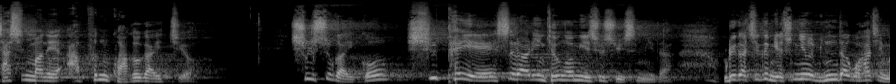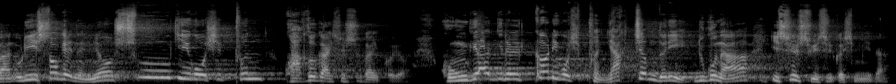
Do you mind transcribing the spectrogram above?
자신만의 아픈 과거가 있지요. 실수가 있고 실패의 쓰라린 경험이 있을 수 있습니다. 우리가 지금 예수님을 믿는다고 하지만 우리 속에는요, 숨기고 싶은 과거가 있을 수가 있고요. 공개하기를 꺼리고 싶은 약점들이 누구나 있을 수 있을 것입니다.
